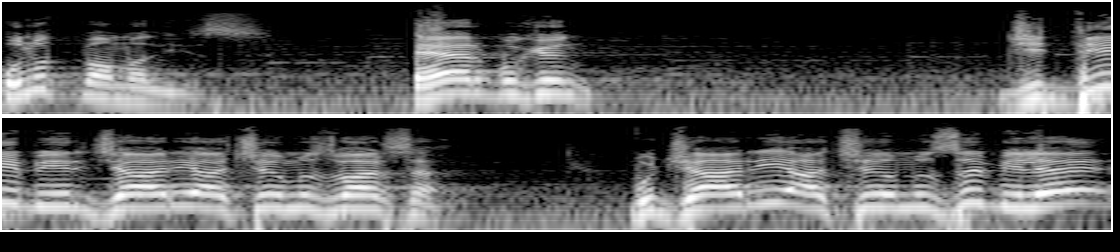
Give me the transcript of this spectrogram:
unutmamalıyız. Eğer bugün ciddi bir cari açığımız varsa bu cari açığımızı bile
